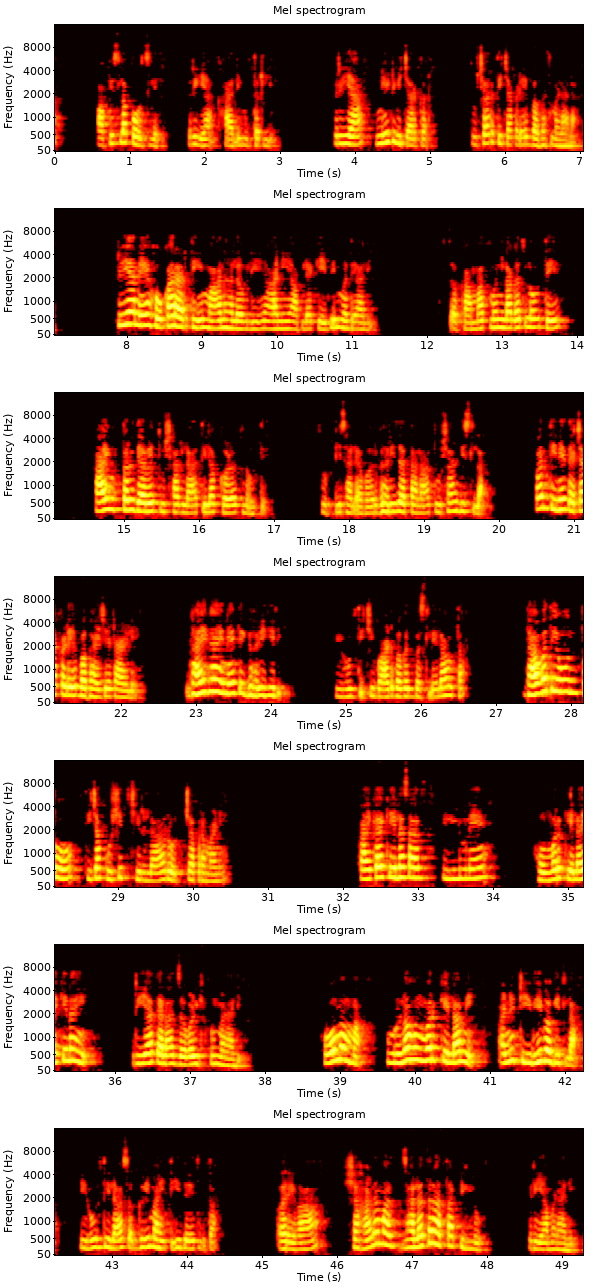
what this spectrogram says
ऑफिसला पोहोचले. रिया खाली उतरली. रिया नीट विचार कर. तुषार तिच्याकडे बघत म्हणाला. रियाने होकारार्थी मान हलवली आणि आपल्या केबिनमध्ये आली. तिचं कामात मन लागत नव्हते. काय उत्तर द्यावे तुषारला तिला कळत नव्हते. सुट्टी झाल्यावर घरी जाताना तुषार दिसला पण तिने त्याच्याकडे बघायचे टाळले. घाईघाईने ती घरी गेली. पिहुल तिची वाट बघत बसलेला होता. धावत येऊन तो तिच्या कुशीत शिरला रोजच्याप्रमाणे काय काय केलंस आज पिल्लूने? होमवर्क केलाय की नाही? रिया त्याला जवळ घेऊन म्हणाली. हो मम्मा पूर्ण होमवर्क केला मी आणि टी व्ही बघितला पिहुल तिला सगळी माहिती देत होता. अरे वा शहाणा मा झालं तर आता पिल्लू रिया म्हणाली.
